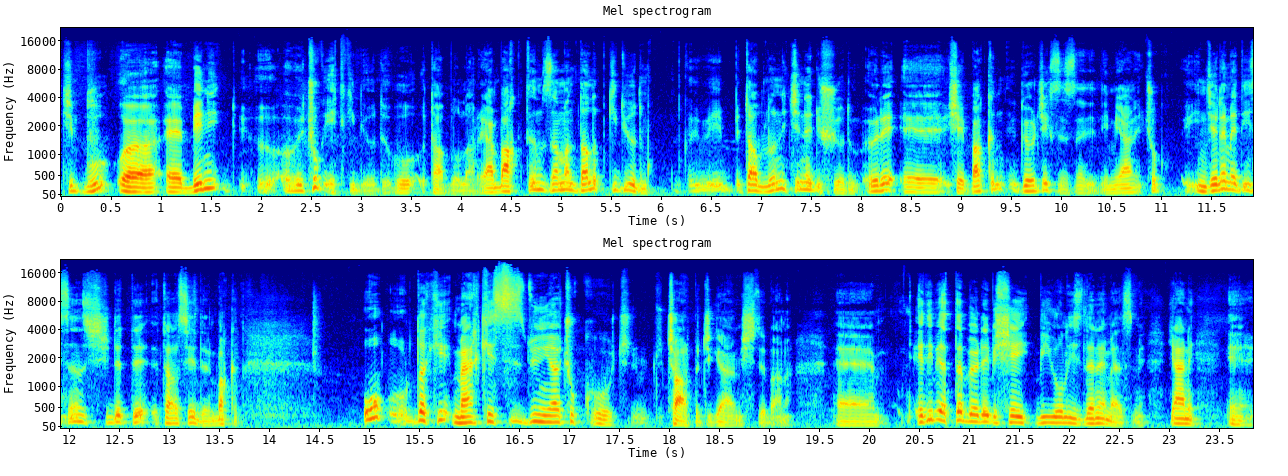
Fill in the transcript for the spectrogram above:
Şimdi bu e, e beni çok etkiliyordu bu tablolar. Yani baktığım zaman dalıp gidiyordum. Bir tablonun içine düşüyordum. Öyle e, şey bakın göreceksiniz ne dediğim. Yani çok incelemediyseniz şiddetle tavsiye ederim. Bakın o oradaki merkezsiz dünya çok çarpıcı gelmişti bana. E, edebiyatta böyle bir şey bir yol izlenemez mi? Yani e,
